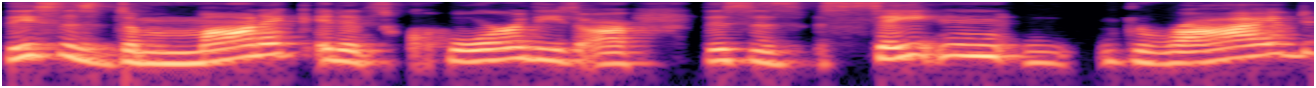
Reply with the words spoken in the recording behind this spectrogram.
This is demonic in its core. These are this is satan derived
